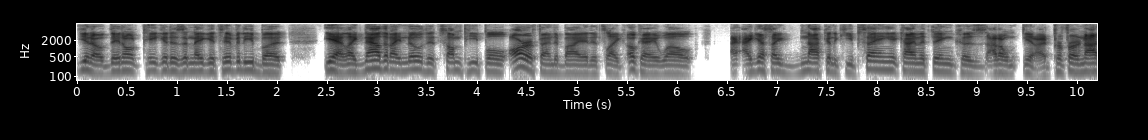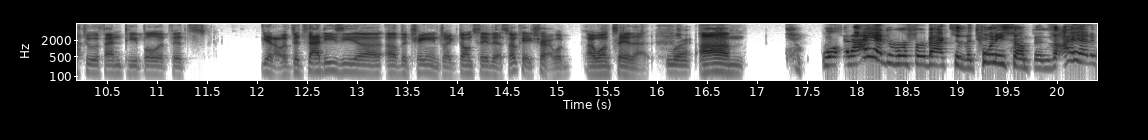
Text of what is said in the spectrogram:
you know they don't take it as a negativity. But yeah, like now that I know that some people are offended by it, it's like okay, well. I, guess I'm not going to keep saying it, kind of thing, because I don't, you know, I prefer not to offend people if it's you know, if it's that easy uh, of a change, like don't say this. Okay, sure, I would. I won't say that. Right. Um. Well, and I had to refer back to the twenty somethings. I had.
